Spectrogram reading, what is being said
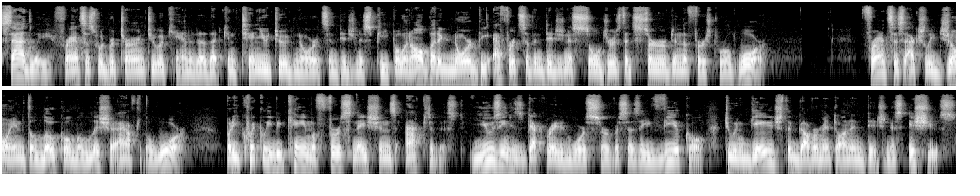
Sadly, Francis would return to a Canada that continued to ignore its Indigenous people and all but ignored the efforts of Indigenous soldiers that served in the First World War. Francis actually joined the local militia after the war, but he quickly became a First Nations activist, using his decorated war service as a vehicle to engage the government on Indigenous issues.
